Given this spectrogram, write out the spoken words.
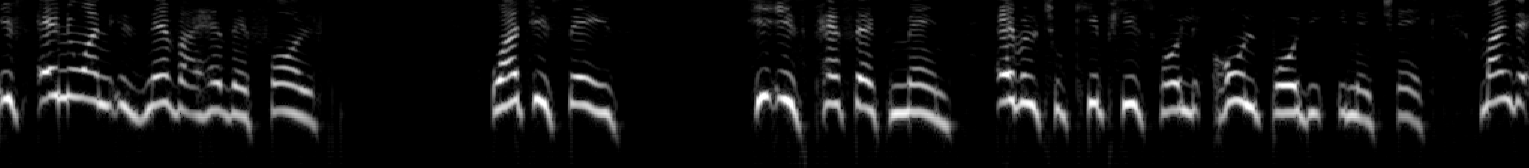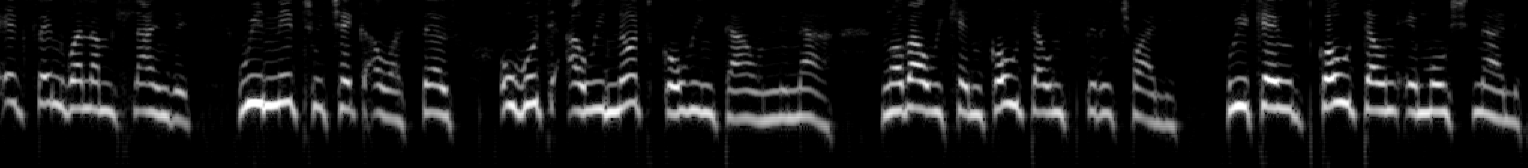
If anyone is never have a fault, what he says, he is perfect man, able to keep his whole, whole body in a check. Manje ekuseni kwanamhlanje we need to check ourselves ukuthi are we not going down na? Ngoba we can go down spiritually. We can go down emotionally.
